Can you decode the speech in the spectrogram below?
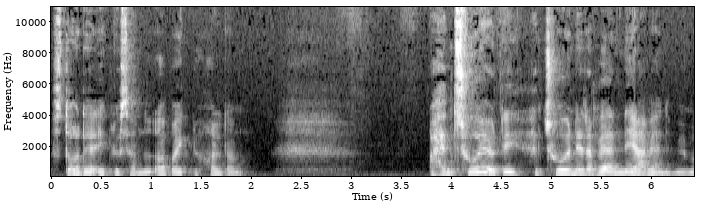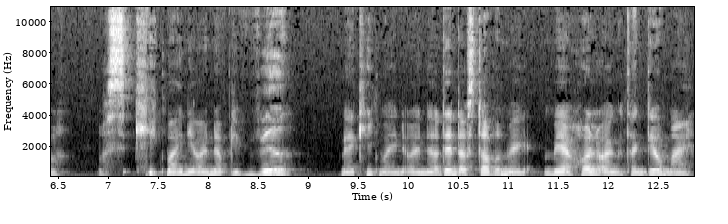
står der og ikke blev samlet op og ikke blev holdt om. Og han turde jo det. Han turde netop være nærværende med mig. Og kigge mig ind i øjnene og blive ved med at kigge mig ind i øjnene. Og den, der stoppede med, med at holde øjenkontakt, det var mig.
